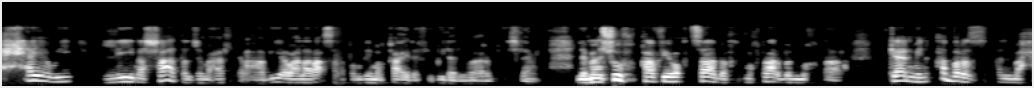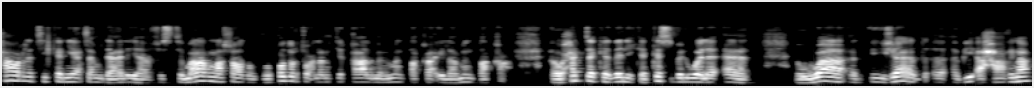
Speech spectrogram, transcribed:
حيوي لنشاط الجماعات الإرهابية وعلى رأسها تنظيم القاعدة في بلاد المغرب الإسلامي. لما نشوف في وقت سابق مختار بن مختار كان من أبرز المحاور التي كان يعتمد عليها في استمرار نشاطه وقدرته على الانتقال من منطقة إلى منطقة أو حتى كذلك كسب الولاءات وإيجاد بيئة حاضنة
